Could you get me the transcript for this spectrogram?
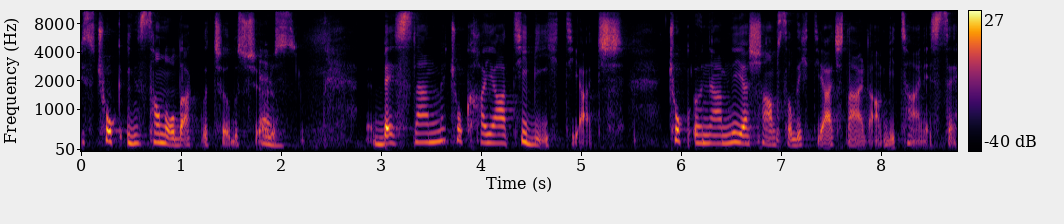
biz çok insan odaklı çalışıyoruz. Evet. Beslenme çok hayati bir ihtiyaç. Çok önemli yaşamsal ihtiyaçlardan bir tanesi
